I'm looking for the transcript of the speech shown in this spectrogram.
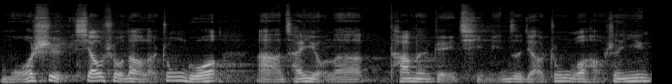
模式销售到了中国啊，才有了。他们给起名字叫《中国好声音》，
